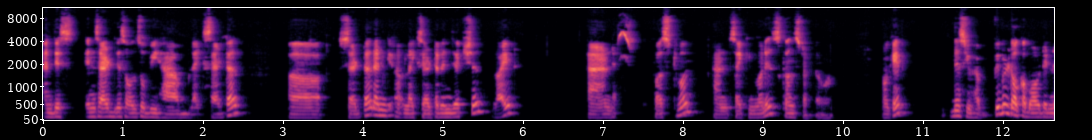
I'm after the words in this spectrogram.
and this inside this also we have like setter uh setter and uh, like setter injection right? And first one and second one is constructor one okay? This you have we will talk about in,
